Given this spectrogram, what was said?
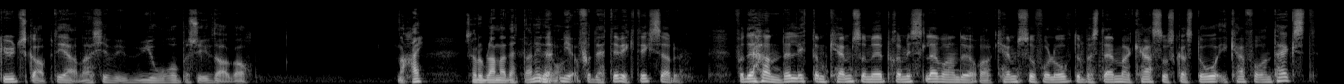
Gud skapte gjerne ikke jorda på syv dager. Nei, skal du blande dette inn i det nå? Ja, for dette er viktig, ser du. For det handler litt om hvem som er premissleverandører, hvem som får lov til å bestemme hva som skal stå i hvilken tekst,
